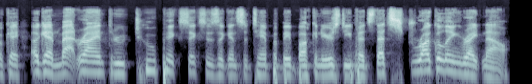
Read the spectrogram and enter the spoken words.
Okay. Again, Matt Ryan threw two pick sixes against the Tampa Bay Buccaneers defense that's struggling right now.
